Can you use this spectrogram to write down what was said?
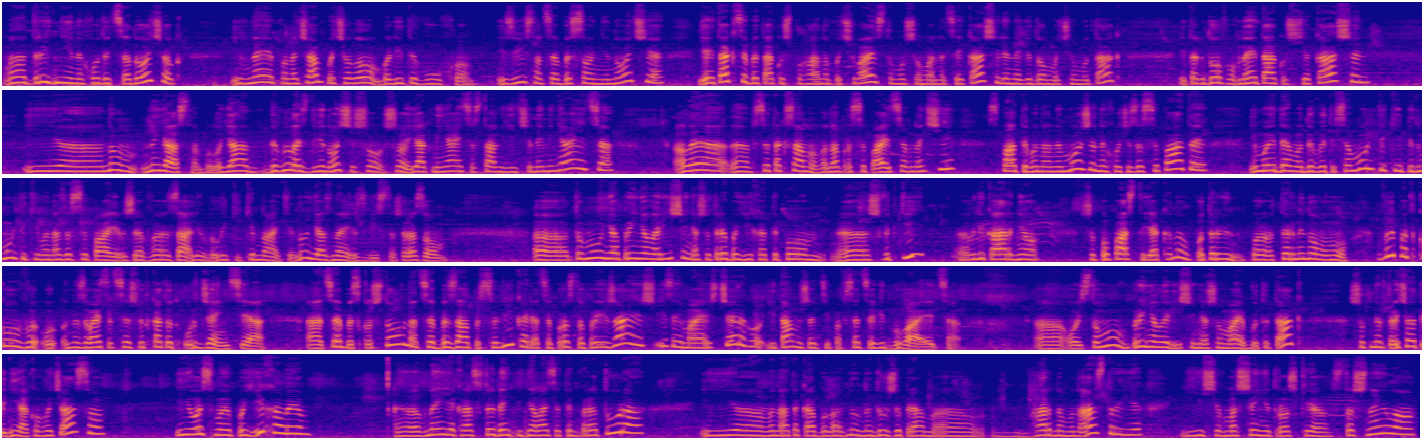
вона три дні не ходить в садочок, і в неї по ночам почало боліти вухо. І звісно, це безсонні ночі. Я і так себе також погано почуваюсь, тому що в мене цей кашель, і невідомо чому так. І так довго в неї також є кашель. І е, ну, не ясно було. Я дивилась дві ночі, що, що як міняється стан її чи не міняється. Але е, все так само вона просипається вночі, спати вона не може, не хоче засипати. І ми йдемо дивитися мультики. і Під мультики вона засипає вже в залі в великій кімнаті. Ну я з нею, звісно ж, разом. Е, Тому я прийняла рішення, що треба їхати по е, швидкій е, в лікарню, щоб попасти як ну по термін- по терміновому випадку. В називається це швидка тут урдженція. Е, Це безкоштовно, це без запису лікаря. Це просто приїжджаєш і займаєш чергу, і там вже типу, все це відбувається. Е, Ось тому прийняли рішення, що має бути так, щоб не втрачати ніякого часу. І ось ми поїхали. Е, В неї якраз в той день піднялася температура, і е, вона така була ну, не дуже прям е, в гарному настрої. Її ще в машині трошки стошнило.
